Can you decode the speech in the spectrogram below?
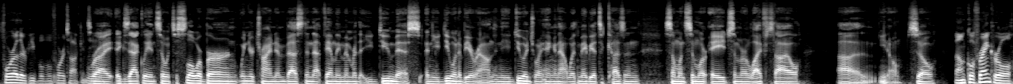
four other people before talking to you. Right, exactly. And so it's a slower burn when you're trying to invest in that family member that you do miss and you do want to be around and you do enjoy hanging out with. Maybe it's a cousin, someone similar age, similar lifestyle. Uh, you know, so The Uncle Frank rule.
